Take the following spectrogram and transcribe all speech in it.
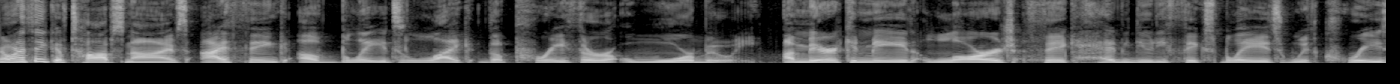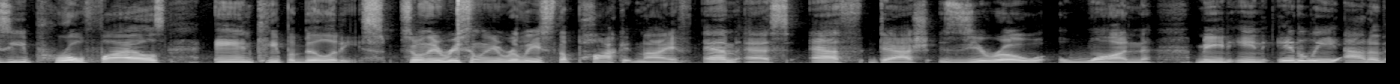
Now when I think of Tops knives, I think of blades like the Prather War Bowie. American-made, large, thick, heavy-duty fixed blades with crazy profiles and capabilities. So when they recently released the pocket knife MSF-01, made in Italy out of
